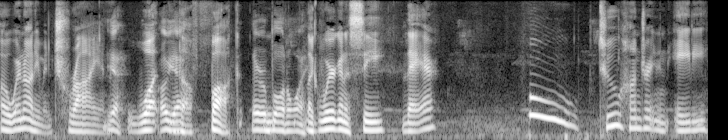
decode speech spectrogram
oh, we're not even trying. Yeah. What Oh, yeah. the fuck? They were blown away. like we're gonna see there. Woo, two hundred and eighty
